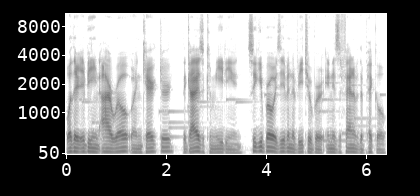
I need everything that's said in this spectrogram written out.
Whether it be in IRL or in character, the guy is a comedian. Sugibro is even a VTuber and is a fan of the pickle.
